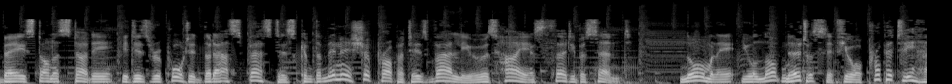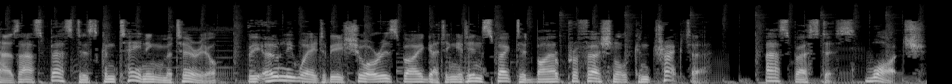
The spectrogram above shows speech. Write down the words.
Based on a study, it is reported that asbestos can diminish a property's value as high as 30%. Normally, you'll not notice if your property has asbestos-containing material. The only way to be sure is by getting it inspected by a professional contractor. Asbestos Watch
